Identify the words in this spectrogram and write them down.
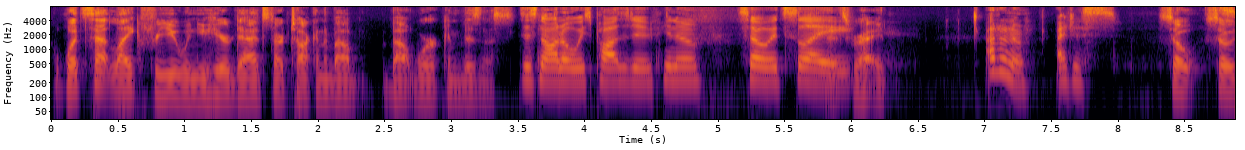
what's that like for you when you hear Dad start talking about about work and business? It's not always positive, you know. So it's like That's right. I don't know. I just So so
